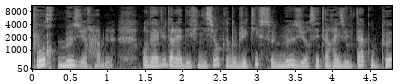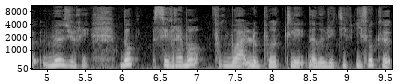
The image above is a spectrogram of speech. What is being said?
pour mesurable. On a vu dans la définition qu'un objectif se mesure, c'est un résultat qu'on peut mesurer. Donc, c'est vraiment pour moi le point clé d'un objectif. Il faut que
